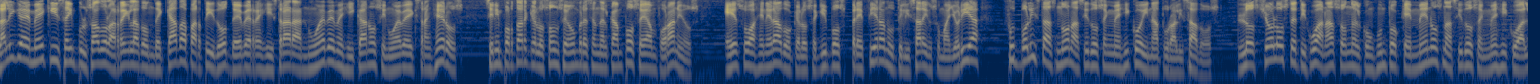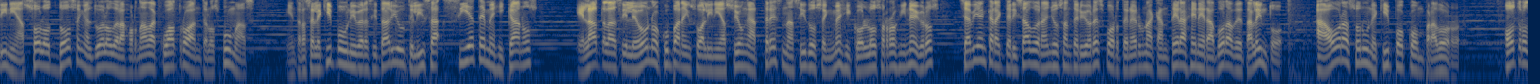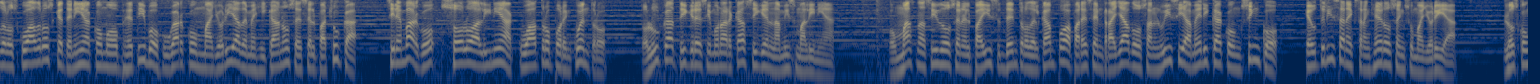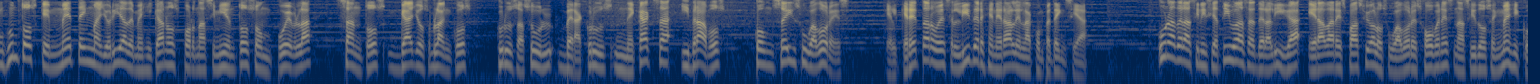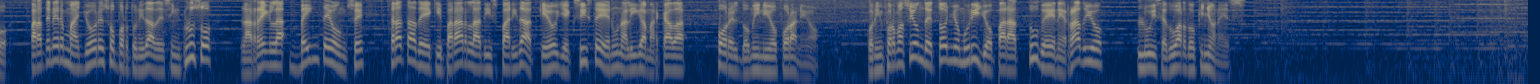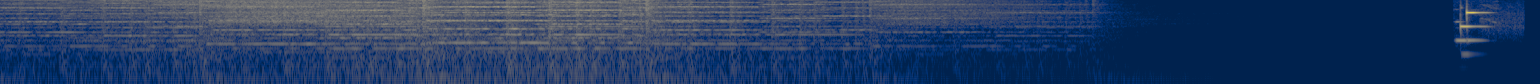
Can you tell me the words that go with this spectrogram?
La Liga MX ha impulsado la regla donde cada partido debe registrar a nueve mexicanos y nueve extranjeros, sin importar que los 11 hombres en el campo sean foráneos. Eso ha generado que los equipos prefieran utilizar en su mayoría futbolistas no nacidos en México y naturalizados. Los Cholos de Tijuana son el conjunto que menos nacidos en México alinea, solo dos en el duelo de la jornada 4 ante los Pumas. Mientras el equipo universitario utiliza siete mexicanos, el Atlas y León ocupan en su alineación a tres nacidos en México. Los rojinegros se habían caracterizado en años anteriores por tener una cantera generadora de talento. Ahora son un equipo comprador. Otro de los cuadros que tenía como objetivo jugar con mayoría de mexicanos es el Pachuca. Sin embargo, solo alinea a cuatro por encuentro. Toluca, Tigres y Monarcas siguen la misma línea. Con más nacidos en el país dentro del campo aparecen Rayados, San Luis y América con cinco, que utilizan extranjeros en su mayoría. Los conjuntos que meten mayoría de mexicanos por nacimiento son Puebla, Santos, Gallos Blancos, Cruz Azul, Veracruz, Necaxa y Bravos, con seis jugadores. El Querétaro es líder general en la competencia. Una de las iniciativas de la liga era dar espacio a los jugadores jóvenes nacidos en México para tener mayores oportunidades. Incluso la regla 2011 trata de equiparar la disparidad que hoy existe en una liga marcada por el dominio foráneo. Con información de Toño Murillo para TUDN Radio, Luis Eduardo Quiñones.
